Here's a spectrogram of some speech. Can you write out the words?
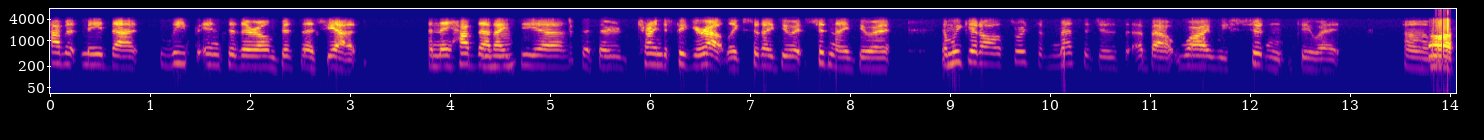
haven't made that leap into their own business yet, and they have that Mhm. idea that they're trying to figure out, like, should I do it? Shouldn't I do it? And we get all sorts of messages about why we shouldn't do it. Um, Ugh.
